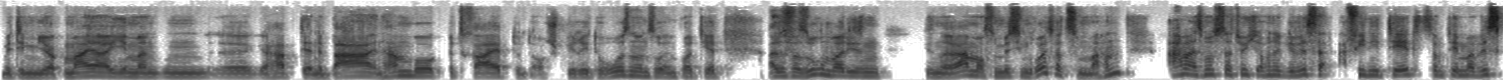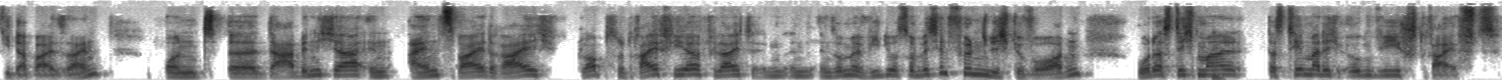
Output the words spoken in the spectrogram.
mit dem Jörg Meyer jemanden äh, gehabt, der eine Bar in Hamburg betreibt und auch Spirituosen und so importiert. Also versuchen wir diesen, diesen Rahmen auch so ein bisschen größer zu machen. Aber es muss natürlich auch eine gewisse Affinität zum Thema Whisky dabei sein. Und äh, da bin ich ja in ein, zwei, drei, ich glaube so drei, vier vielleicht in, in, in Summe Videos so ein bisschen fündig geworden, wo das dich mal, das Thema dich irgendwie streift.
